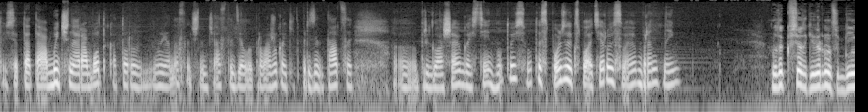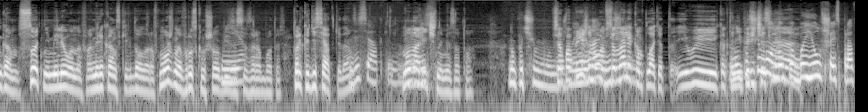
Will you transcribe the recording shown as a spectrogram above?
То есть это, это обычная работа, которую ну, я достаточно часто делаю, провожу какие-то презентации, э, приглашаю гостей. Ну, то есть вот использую, эксплуатирую свой бренд-нейм. Ну так все-таки вернуться к деньгам. Сотни миллионов американских долларов можно в русском шоу-бизнесе Нет. заработать? Только десятки, да? Десятки. да. Ну, наличными зато. Ну почему? Все по-прежнему вам все наликом платят, и вы как-то Ну не почему? перечисляете. Ну ПБЮЛ 6%. То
